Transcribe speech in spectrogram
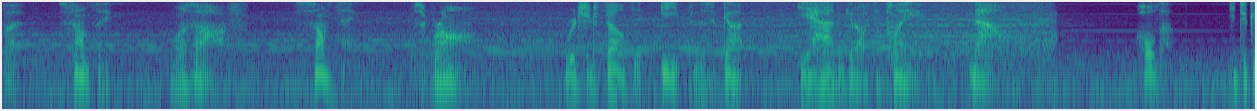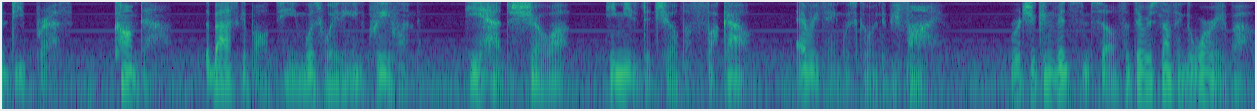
but something was off. Something was wrong. Richard felt it deep in his gut. He had to get off the plane. Now. Hold up. He took a deep breath. Calm down. The basketball team was waiting in Cleveland. He had to show up. He needed to chill the fuck out. Everything was going to be fine. Richard convinced himself that there was nothing to worry about.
